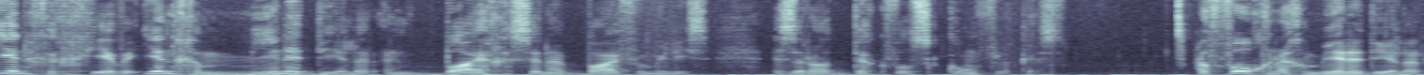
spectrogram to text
een gegewe, een gemeene deler in baie gesinne, baie families, is dat daar dikwels konflik is. 'n Volgende gemeene deler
